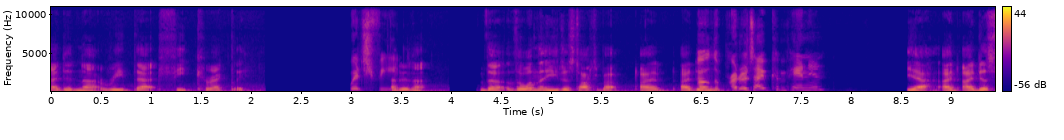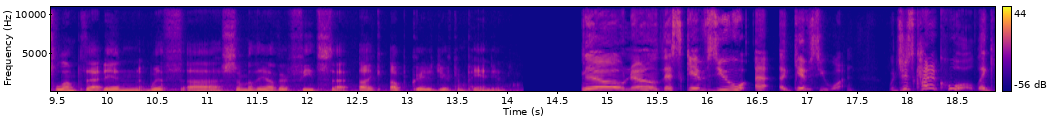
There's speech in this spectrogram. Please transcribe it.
I did not read that feat correctly. Which feat? I did not. The the one that you just talked about. I I Oh, didn't. the prototype companion? yeah, I I just lumped that in with uh, some of the other feats that like upgraded your companion. No, no, this gives you a, uh, gives you one, which is kind of cool. Like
